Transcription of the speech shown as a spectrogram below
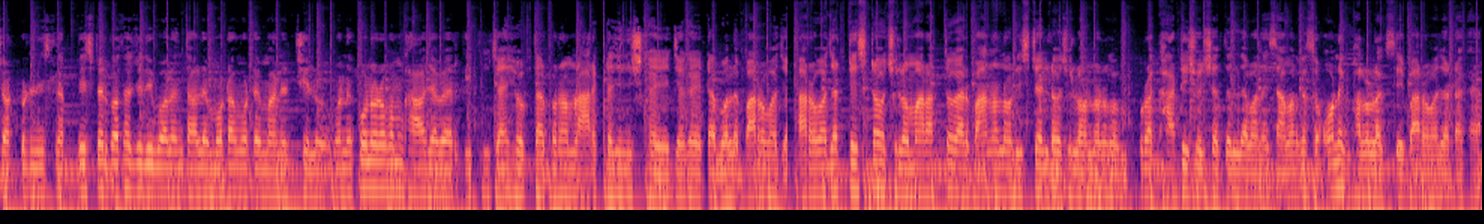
চটপটি নিয়েছিলাম। টেস্টের কথা যদি বলেন তাহলে মোটামুটি মানের ছিল। মানে কোনো রকম খাওয়া যাবে আর কি। যাই হোক, তারপর আমরা আরেকটা জিনিস খাই। জায়গায় এটা বলে বারো ভাজা বারো ভাজার টেস্টটাও ছিল মারাত্মক আর বানানোর স্টাইলটাও ছিল অন্যরকম। পুরো খাঁটি সরিষা তেল দিয়ে বানাইছে। আমার কাছে অনেক ভালো লাগছে এই বারো ভাজাটা খায়।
